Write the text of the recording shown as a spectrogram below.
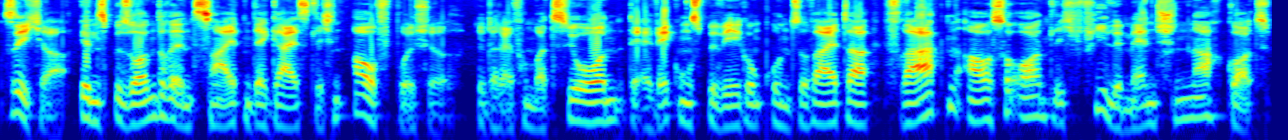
Sicher, insbesondere in Zeiten der geistlichen Aufbrüche, in der Reformation, der Erweckungsbewegung usw., so fragten außerordentlich viele Menschen nach Gott.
